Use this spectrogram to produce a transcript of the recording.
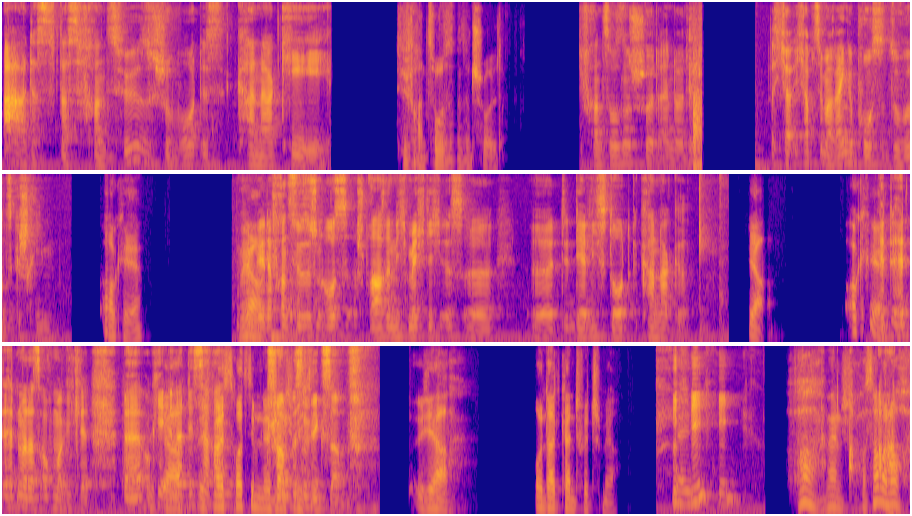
Ah, das, das französische Wort ist Kanake. Die Franzosen sind schuld. Die Franzosen sind schuld, eindeutig. Ich, ich habe es dir mal reingepostet, so wird es geschrieben. Okay. Wer, Ja. wer der französischen Aussprache nicht mächtig ist, äh, äh, der liest dort Kanake. Ja. Okay. Hätt, hätten wir das auch mal geklärt. Äh, okay, Ja, ich weiß trotzdem nicht, Trump ist ein ich- Wichser. Ja. Und hat kein Twitch mehr. Oh, Mensch, was haben wir noch?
